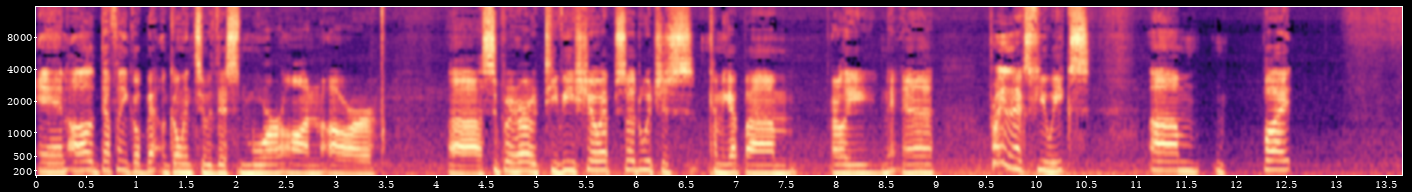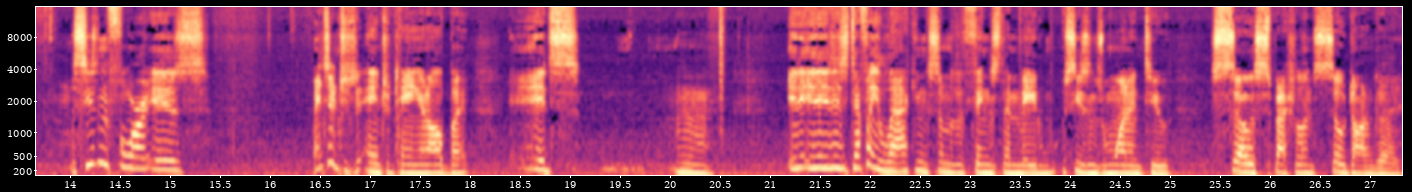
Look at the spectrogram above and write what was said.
and I'll definitely go ba- go into this more on our uh, superhero TV show episode, which is coming up um, early, uh, probably in the next few weeks. Um, but season four is it's entertaining and all, but it's mm, it, it is definitely lacking some of the things that made seasons one and two so special and so darn good.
